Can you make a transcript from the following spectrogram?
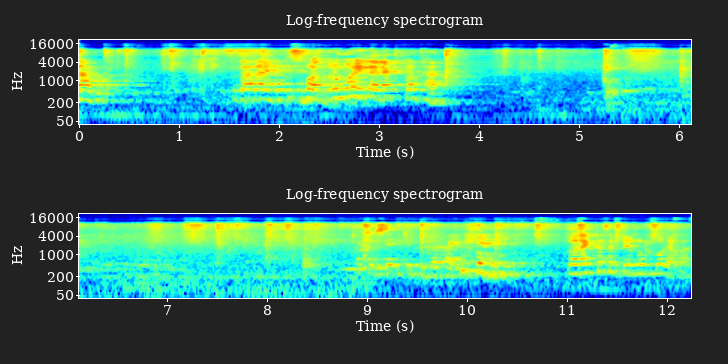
যাব। ভদ্র মহিলার এক কথা। পাইনি। তোর একটা সেফটি নুট করে আবার।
